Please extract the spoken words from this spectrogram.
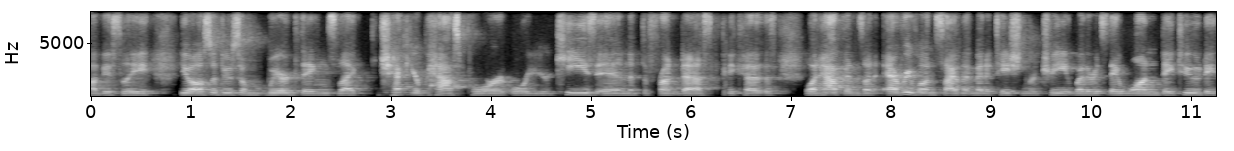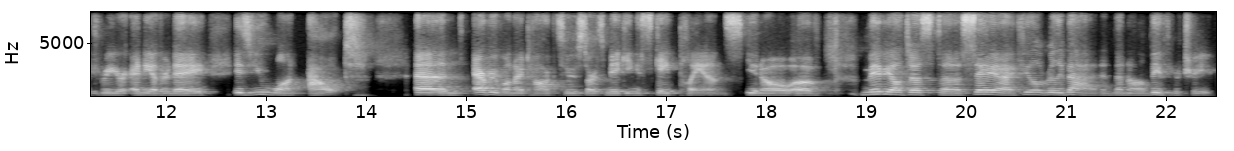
obviously. You also do some weird things like check your passport or your keys in at the front desk because what happens on everyone's silent meditation retreat, whether it's day one, day two, day three, or any other day, is you want out and everyone i talk to starts making escape plans you know of maybe i'll just uh, say i feel really bad and then i'll leave the retreat.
